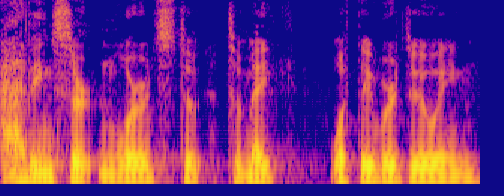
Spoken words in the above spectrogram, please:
adding certain words to, to make what they were doing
